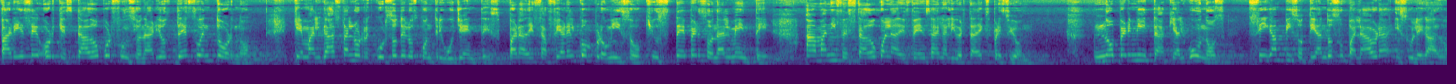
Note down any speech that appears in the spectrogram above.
parece orquestado por funcionarios de su entorno que malgastan los recursos de los contribuyentes para desafiar el compromiso que usted personalmente ha manifestado con la defensa de la libertad de expresión. No permita que algunos sigan pisoteando su palabra y su legado.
